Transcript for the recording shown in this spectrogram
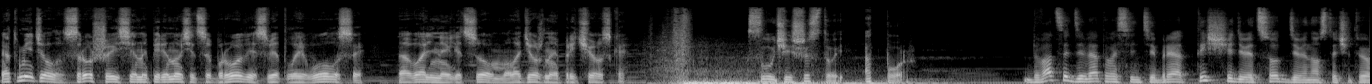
отметил сросшиеся на переносице брови, светлые волосы, овальное лицо, молодежная прическа. Случай шестой. Отпор. 29 сентября 1994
